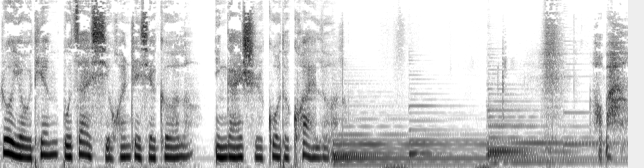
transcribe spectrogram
若有天不再喜欢这些歌了，应该是过得快乐了。好吧。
